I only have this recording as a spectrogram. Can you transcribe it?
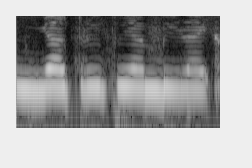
Yeah, 3 p.m. be like.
